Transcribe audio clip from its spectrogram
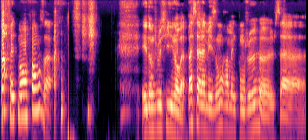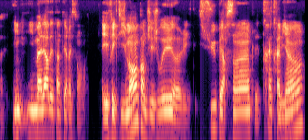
parfaitement enfant ça. Et donc je me suis dit non bah passe à la maison, ramène ton jeu, euh, ça, il, m'a l'air d'être intéressant. Et effectivement, quand j'ai joué, euh, j'ai été super simple et très très bien.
